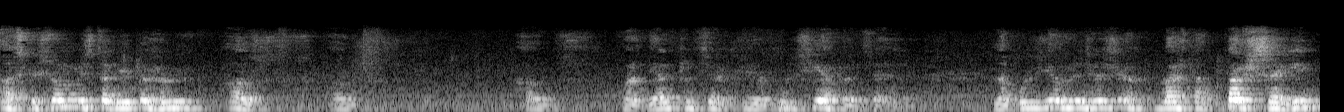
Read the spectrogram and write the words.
els que són més terribles són els, els, els guardians francesos i la policia francesa. La policia francesa va estar perseguint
